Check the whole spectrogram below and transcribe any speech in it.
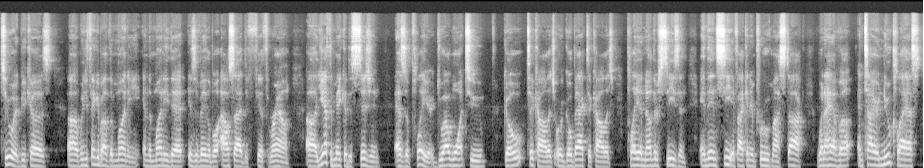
to it because uh, when you think about the money and the money that is available outside the fifth round, uh, you have to make a decision as a player. Do I want to go to college or go back to college, play another season, and then see if I can improve my stock when I have an entire new class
